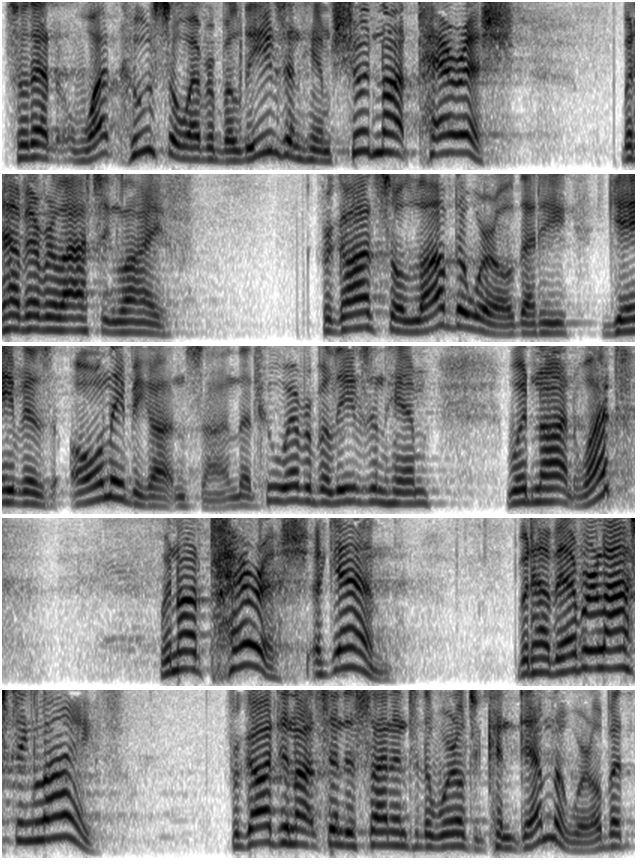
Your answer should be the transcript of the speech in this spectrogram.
so that what whosoever believes in him should not perish, but have everlasting life. For God so loved the world that he gave his only begotten Son, that whoever believes in him would not what? Would not perish again, but have everlasting life. For God did not send his Son into the world to condemn the world, but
